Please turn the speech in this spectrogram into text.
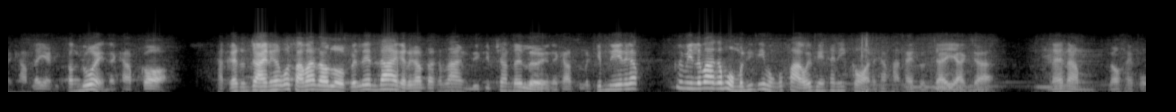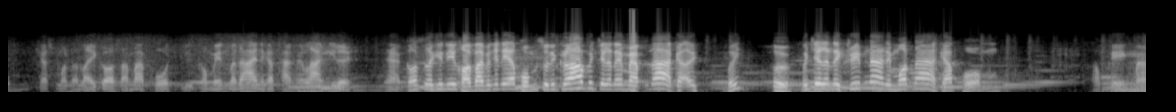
นะครับ และอย่างถูกต้องด้วยนะครับ ก็หากใครสนใจนะครับก็สามารถดาวน์โหลดไปเล่นได้กันนะครับตามข้างล่าง description ได้เลยนะครับสำหรับคลิปนี้นะครับ ก็มีแล้วมากครับผมวันที่นี้ผมก็ฝากไว้เพียงแค่นี้ก่อนนะครับ หากใครสนใจอยากจะแนะนำแล้วให้ผมแคชมอดอะไรก็สามารถโพสต์หรือคอมเมนต์มาได้นะครับ ทางข้างล่างนี้เลยนะฮะก็สำหรับคลิปนี้ขอไปเป็นแค่นี้ครับผม สวัสดีครับไว้เจอกันในแมปหน้าครับเอ้ยเฮ้ยเออไว้เจอกันในคลิปหน้าในมอดหน้าครับผม เอาเพลงมา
